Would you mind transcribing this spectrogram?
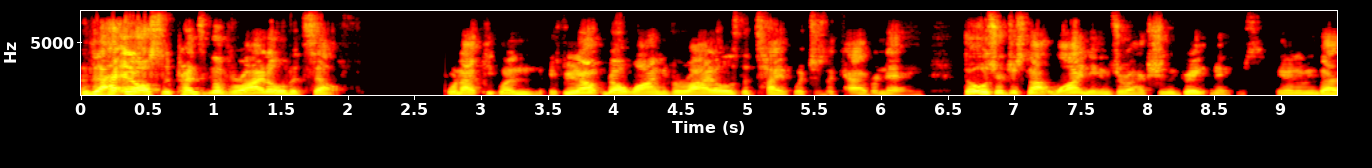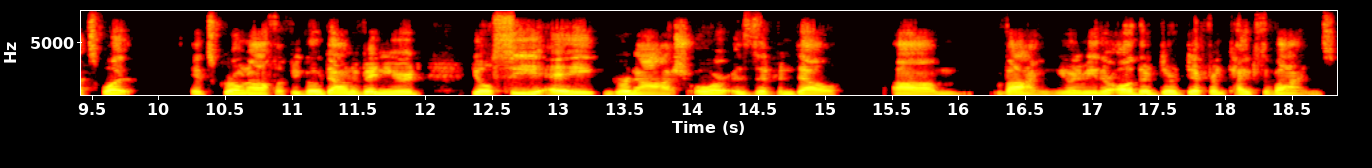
That and also depends on the varietal of itself. When I when if you don't know wine, varietal is the type, which is a Cabernet. Those are just not wine names; they're actually grape names. You know what I mean? That's what it's grown off. If you go down a vineyard, you'll see a Grenache or a Zinfandel um, vine. You know what I mean? They're all they're, they're different types of vines.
